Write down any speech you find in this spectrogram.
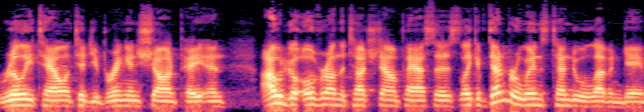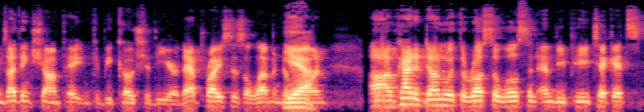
really talented. You bring in Sean Payton. I would go over on the touchdown passes. Like if Denver wins 10 to 11 games, I think Sean Payton could be coach of the year. That price is 11 to yeah. 1. Uh, I'm kind of done with the Russell Wilson MVP tickets,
